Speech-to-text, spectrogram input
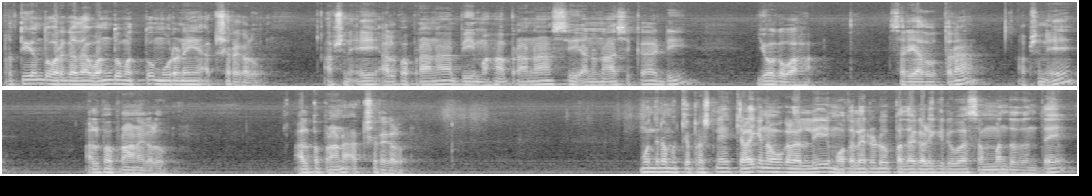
ಪ್ರತಿಯೊಂದು ವರ್ಗದ ಒಂದು ಮತ್ತು ಮೂರನೆಯ ಅಕ್ಷರಗಳು. ಆಪ್ಷನ್ ಎ ಅಲ್ಪಪ್ರಾಣ ಬಿ ಮಹಾಪ್ರಾಣ ಸಿ ಅನುನಾಶಿಕ ಡಿ ಯೋಗವಾಹ ಸರಿಯಾದ ಉತ್ತರ ಆಪ್ಷನ್ ಎ ಅಲ್ಪಪ್ರಾಣಗಳು ಅಲ್ಪಪ್ರಾಣ ಅಕ್ಷರಗಳು. ಮುಂದಿನ ಮುಖ್ಯ ಪ್ರಶ್ನೆ, ಕೆಳಗಿನವುಗಳಲ್ಲಿ ಮೊದಲೆರಡು ಪದಗಳಿಗಿರುವ ಸಂಬಂಧದಂತೆ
